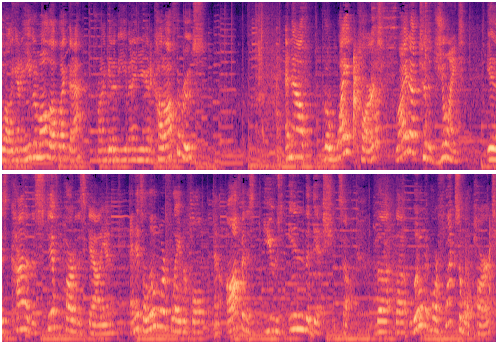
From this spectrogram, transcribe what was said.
well, you're gonna even them all up like that. Try and get them even, and you're gonna cut off the roots. And now the white part, right up to the joint, is kind of the stiff part of the scallion, and it's a little more flavorful, and often is used in the dish itself. The the little bit more flexible part,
